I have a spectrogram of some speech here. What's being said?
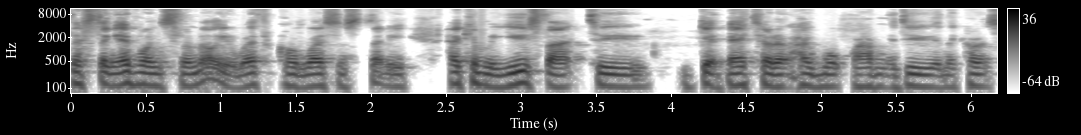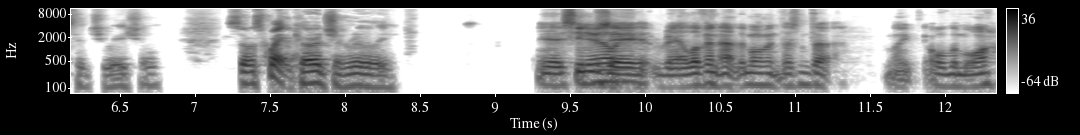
this thing everyone's familiar with called lesson study? How can we use that to get better at how what we're having to do in the current situation? So it's quite encouraging, really. Yeah, it seems yeah. uh, relevant at the moment, doesn't it? Like all the more.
